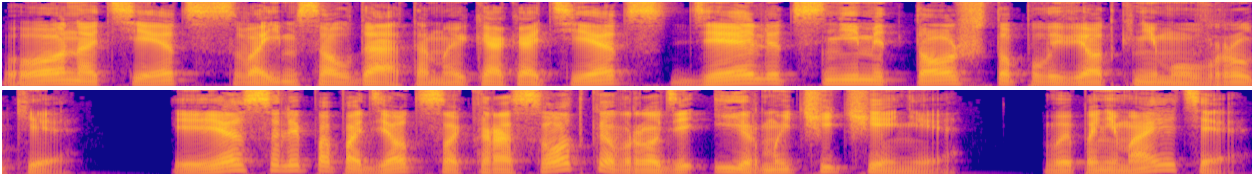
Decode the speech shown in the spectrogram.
Он отец своим солдатам, и как отец делит с ними то, что плывет к нему в руки. И если попадется красотка вроде Ирмы Чечени, вы понимаете?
